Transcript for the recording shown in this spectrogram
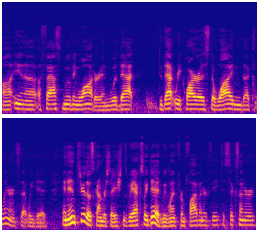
uh, in a, a fast-moving water, and would that did that require us to widen the clearance that we did? And in through those conversations, we actually did. We went from 500 feet to 600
